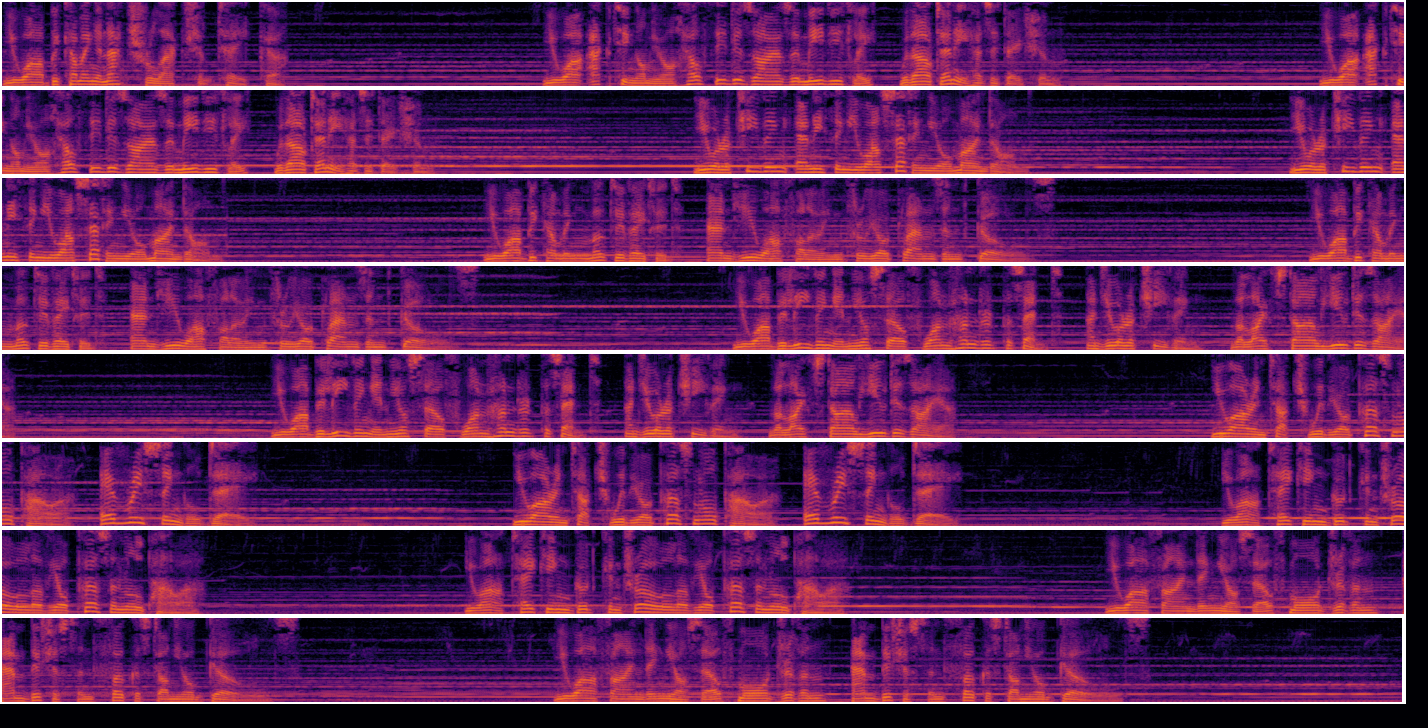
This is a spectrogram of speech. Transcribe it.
You are becoming a natural action taker. You are acting on your healthy desires immediately, without any hesitation. You are acting on your healthy desires immediately, without any hesitation. You are achieving anything you are setting your mind on. You are achieving anything you are setting your mind on. You are becoming motivated, and you are following through your plans and goals. You are becoming motivated, and you are following through your plans and goals. You are believing in yourself 100%, and you are achieving the lifestyle you desire. You are believing in yourself 100%, and you are achieving the lifestyle you desire. You are in touch with your personal power every single day. You are in touch with your personal power every single day. You are taking good control of your personal power. You are taking good control of your personal power. You are finding yourself more driven, ambitious and focused on your goals. You are finding yourself more driven, ambitious and focused on your goals.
